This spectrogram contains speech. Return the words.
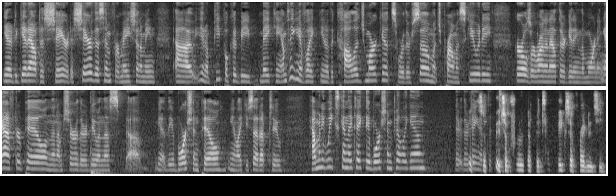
you know, to get out to share to share this information. I mean, uh, you know, people could be making. I'm thinking of like you know the college markets where there's so much promiscuity. Girls are running out there getting the morning after pill, and then I'm sure they're doing this, uh, you know, the abortion pill. You know, like you said, up to how many weeks can they take the abortion pill again? They're, they're taking It's, up a, to it's approved up to 10 weeks of pregnancy.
